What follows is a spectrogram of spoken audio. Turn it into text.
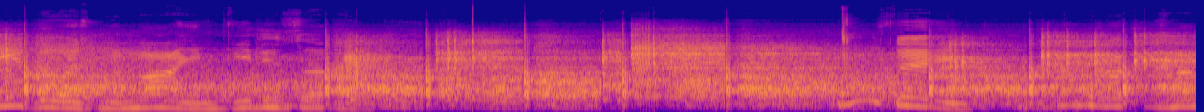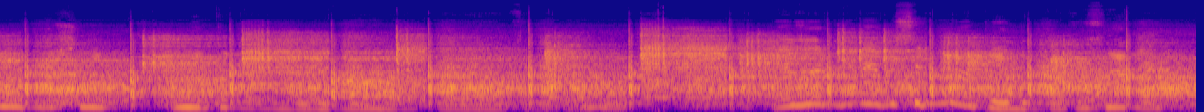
відео знімаємо. Вилізай. Ну, окей. З нами більше ніколи. Знав?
